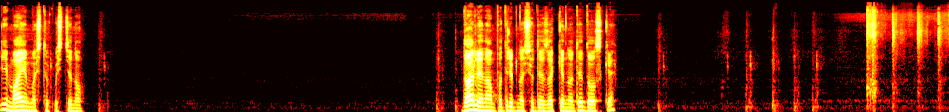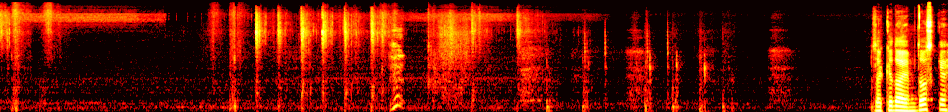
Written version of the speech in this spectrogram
і маємо ось таку стіну. Далі нам потрібно сюди закинути доски. Закидаємо доски.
